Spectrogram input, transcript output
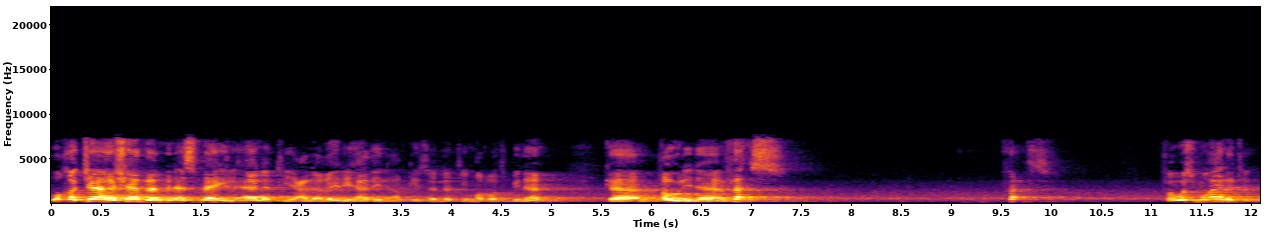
وقد جاء شاذا من أسماء الآلة على غير هذه الأقيسة التي مرت بنا كقولنا فأس. فأس. فهو اسم آلة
